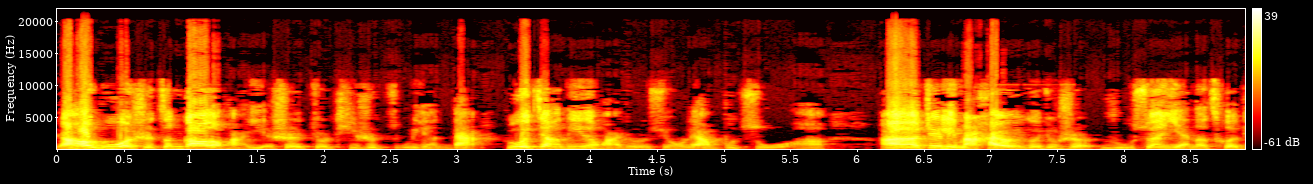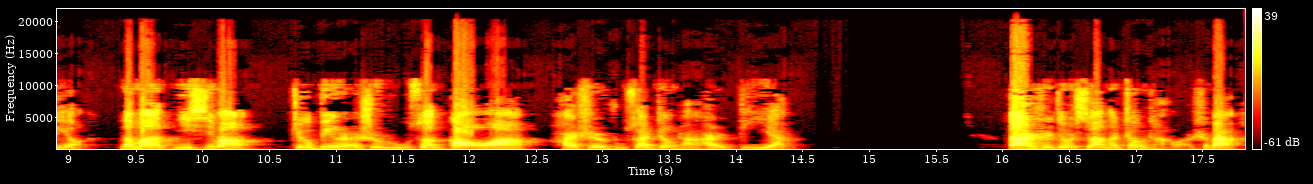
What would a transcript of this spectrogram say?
然后，如果是增高的话，也是就是提示阻力很大；如果降低的话，就是血容量不足啊啊。这里面还有一个就是乳酸盐的测定。那么你希望这个病人是乳酸高啊，还是乳酸正常还是低呀？当然是就是希望它正常了，是吧？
